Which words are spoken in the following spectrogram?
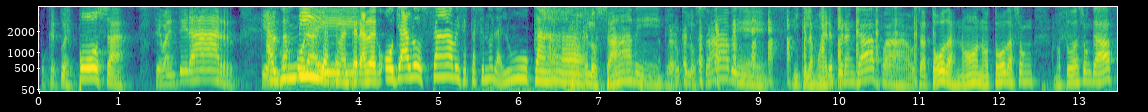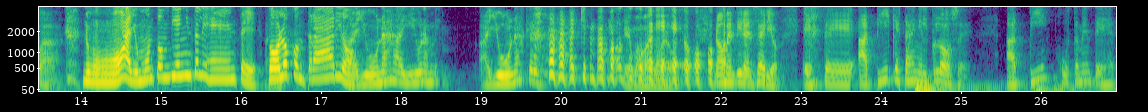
Porque tu esposa se va a enterar. Que Algún por día ahí. se va a enterar. O ya lo sabe, se está haciendo la loca. Claro que lo saben, claro que lo saben. Ni que las mujeres fueran gafas. O sea, todas, no, no todas son, no todas son gafas. No, hay un montón bien inteligente. Todo lo contrario. Hay unas, hay unas, hay unas que. ¡Qué mamá que mamagüevo. No, mentira, en serio. Este, a ti que estás en el closet, a ti justamente es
